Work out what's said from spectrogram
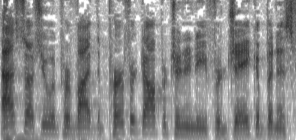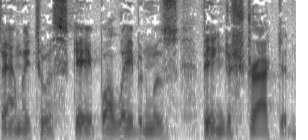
As such, it would provide the perfect opportunity for Jacob and his family to escape while Laban was being distracted.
